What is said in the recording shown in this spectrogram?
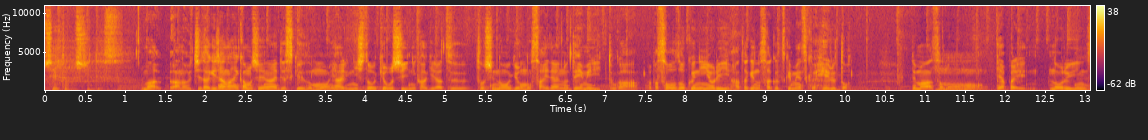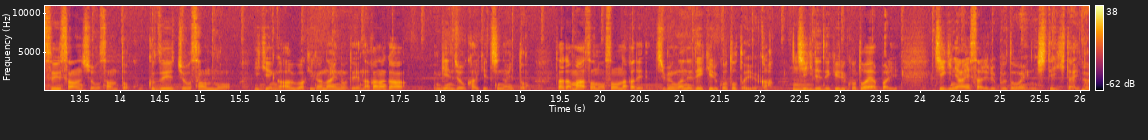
教えてほしいです。まあ、あのうちだけじゃないかもしれないですけれどもやはり西東京市に限らず都市農業の最大のデメリットがやっぱ相続により畑の作付け面積が減ると。でまあそのやっぱり農林水産省さんと国税庁さんの意見が合うわけがないのでなかなか現状解決しないと。ただまあそのその中で自分がねできることというかうん。地域でできることはやっぱり地域に愛されるぶどう園にしていきたいと。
